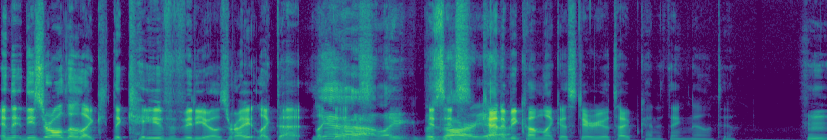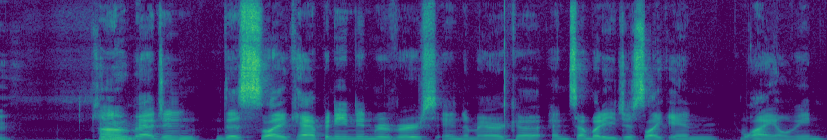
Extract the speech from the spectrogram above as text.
And th- these are all the like the cave videos, right? Like that. Like yeah, that. like It's, bizarre. it's yeah. kind of become like a stereotype kind of thing now too. Hmm. Can you um, imagine this like happening in reverse in America and somebody just like in Wyoming,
